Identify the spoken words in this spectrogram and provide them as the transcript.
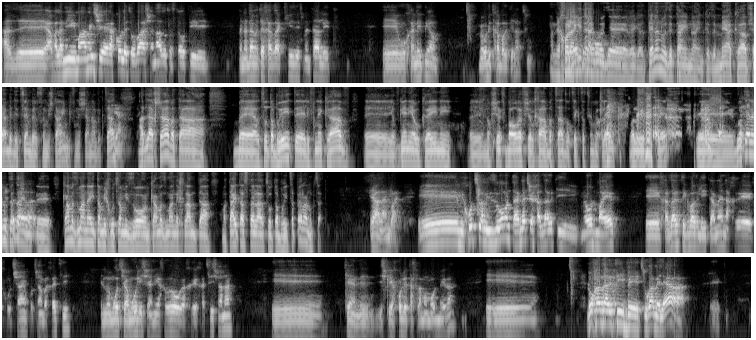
אז, אה, אבל אני מאמין שהכל לטובה, השנה הזאת עשתה אותי בן אדם יותר חזק, פיזית, מנטלית, אה, רוחנית גם. מאוד התחברתי לעצמי. אני יכול להגיד ש... איזה, רגע, תן לנו איזה timeline כזה, מהקרב שהיה בדצמבר 22, לפני שנה וקצת, yeah. כן. עד לעכשיו אתה בארצות הברית אה, לפני קרב, אה, יבגני האוקראיני אה, נושף בעורף שלך בצד, רוצה קצת תשומת לב, אבל הוא יחכה. בוא תן לנו קצת טיים, כמה זמן היית מחוץ למזרון, כמה זמן החלמת, מתי טסת לארצות הברית, ספר לנו קצת. יאללה, אין בעיה. אה, מחוץ למזרון, את האמת שחזרתי מאוד מהר, אה, חזרתי כבר להתאמן אחרי חודשיים, חודשיים וחצי, למרות שאמרו לי שאני אחזור אחרי חצי שנה. כן, יש לי יכולת החלמה מאוד מהירה. לא חזרתי בצורה מלאה,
